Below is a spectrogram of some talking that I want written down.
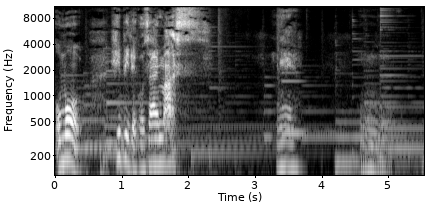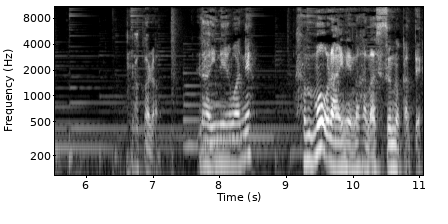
思う日々でございます。ねえ。だから来年はね もう来年の話するのかって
